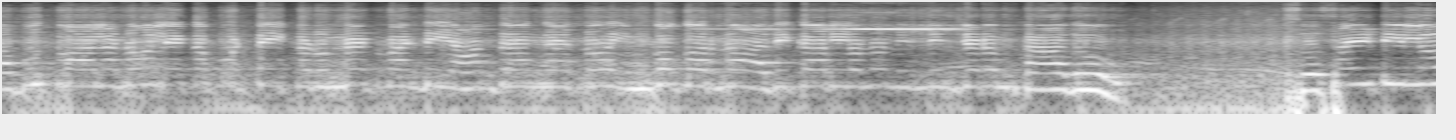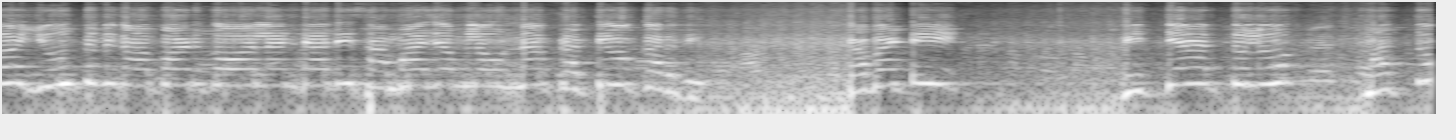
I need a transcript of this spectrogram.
ప్రభుత్వాలనో లేకపోతే ఇక్కడ ఉన్నటువంటి యాంత్రాంగాన్నో ఇంకొకరినో అధికారులను నిందించడం కాదు. సొసైటీలో యూత్ని కాపాడుకోవాలంటే అది సమాజంలో ఉన్న ప్రతి ఒక్కరిది. కాబట్టి విద్యార్థులు మత్తు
